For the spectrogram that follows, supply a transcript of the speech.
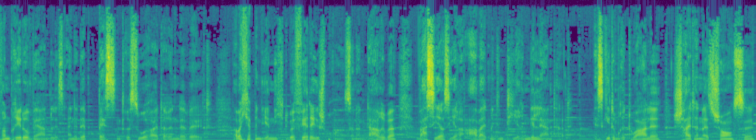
von Bredow-Werndl ist eine der besten Dressurreiterinnen der Welt. Aber ich habe mit ihr nicht über Pferde gesprochen, sondern darüber, was sie aus ihrer Arbeit mit den Tieren gelernt hat. Es geht um Rituale, Scheitern als Chance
